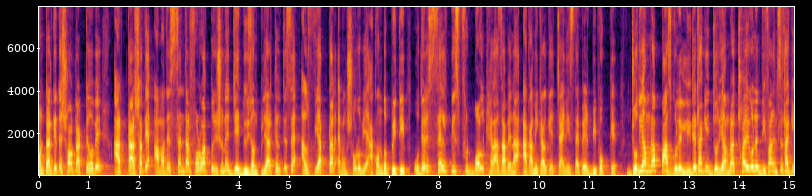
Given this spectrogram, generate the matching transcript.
অন টার্গেটে শট রাখতে হবে, আর তার সাথে আমাদের সেন্টার ফরওয়ার্ড পজিশনে যে দুইজন প্লেয়ার খেলতেছে, আলফি আক্তার এবং সৌরভী আকন্দ প্রীতি, ওদের সেলফ পিস ফুটবল খেলা যাবে না আগামীকালকে চাইনিজ টাইপের বিপক্ষে। যদি আমরা পাঁচ গোলের লিডে থাকি, যদি আমরা ছয় গোলের ডিফারেন্সে থাকি,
